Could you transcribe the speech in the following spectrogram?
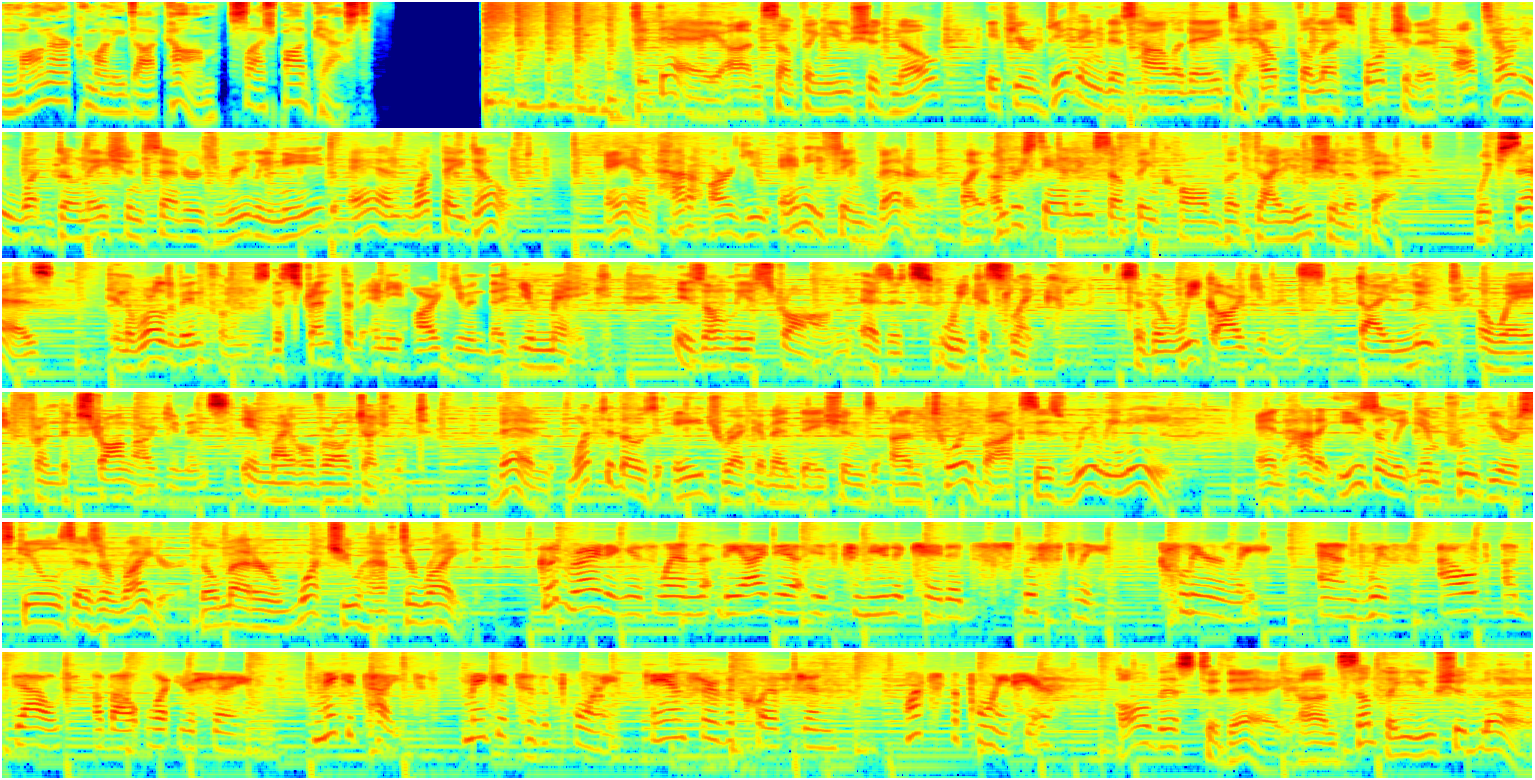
monarchmoney.com slash podcast. Today on Something You Should Know, if you're giving this holiday to help the less fortunate, I'll tell you what donation centers really need and what they don't, and how to argue anything better by understanding something called the dilution effect, which says, in the world of influence, the strength of any argument that you make is only as strong as its weakest link. So the weak arguments dilute away from the strong arguments in my overall judgment. Then, what do those age recommendations on toy boxes really mean? And how to easily improve your skills as a writer, no matter what you have to write. Good writing is when the idea is communicated swiftly, clearly, and without a doubt about what you're saying. Make it tight, make it to the point, answer the question What's the point here? All this today on Something You Should Know.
